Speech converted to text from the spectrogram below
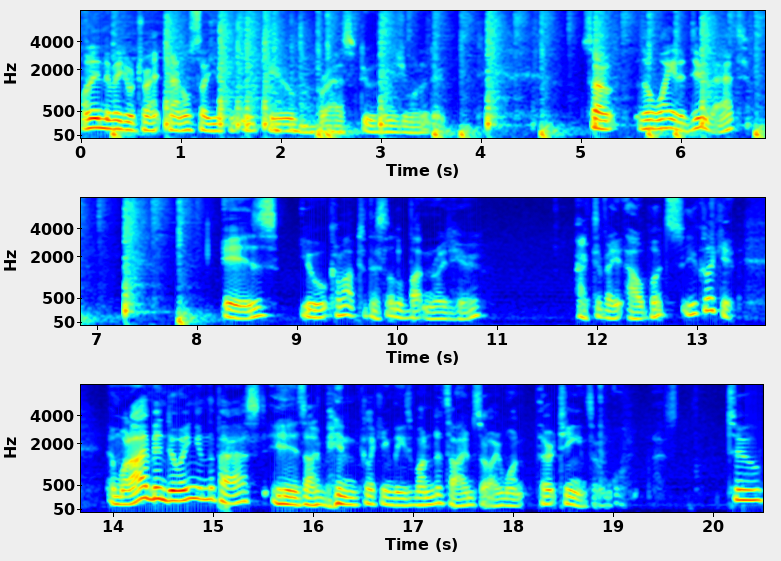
on individual channels so you can EQ, press, do things you want to do. So the way to do that is you come up to this little button right here, activate outputs, you click it. And what I've been doing in the past is I've been clicking these one at a time. So I want 13. So that's two,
